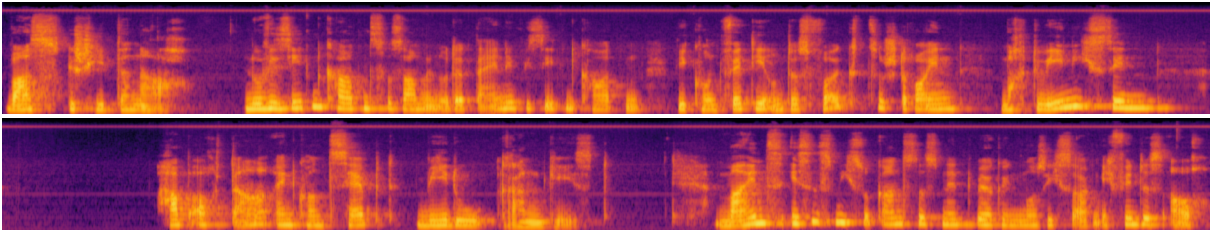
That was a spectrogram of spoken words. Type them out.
was geschieht danach. Nur Visitenkarten zu sammeln oder deine Visitenkarten wie Konfetti und das Volk zu streuen, macht wenig Sinn. Hab auch da ein Konzept, wie du rangehst. Meins ist es nicht so ganz, das Networking, muss ich sagen. Ich finde es auch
